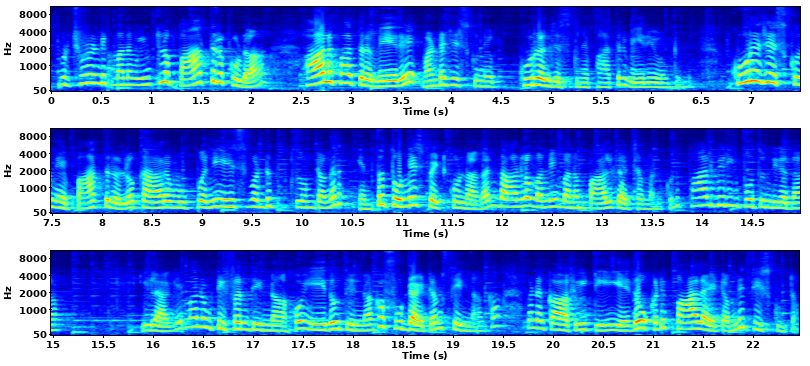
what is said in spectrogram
ఇప్పుడు చూడండి మనం ఇంట్లో పాత్ర కూడా పాలు పాత్ర వేరే వంట చేసుకునే కూరలు చేసుకునే పాత్ర వేరే ఉంటుంది. కూర చేసుకునే పాత్రలో కారం ఉప్పు అని వేసి వండుతుంటాం కదా. ఎంత తొమ్మేసి పెట్టుకున్నా కానీ దానిలో మళ్ళీ మనం పాలు కాచామనుకోండి పాలు విరిగిపోతుంది కదా. ఇలాగే మనం టిఫిన్ తిన్నాకో ఏదో తిన్నాక ఫుడ్ ఐటమ్స్ తిన్నాక మనం కాఫీ టీ ఏదో ఒకటి పాల ఐటమ్ని తీసుకుంటాం.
